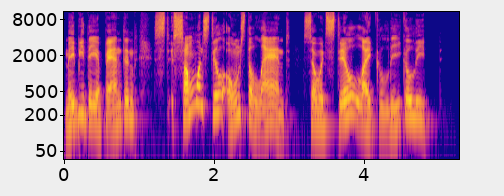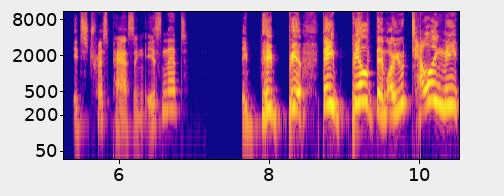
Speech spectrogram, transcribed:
Maybe they abandoned st someone still owns the land. So it's still like legally it's trespassing, isn't it? They they built they built them. Are you telling me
